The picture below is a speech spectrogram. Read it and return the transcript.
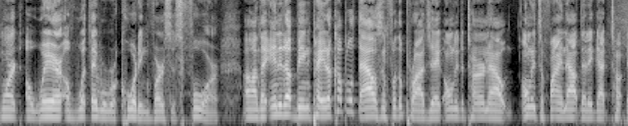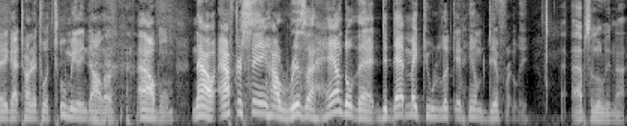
weren't aware of what they were recording verses for. Uh, they ended up being paid a couple of thousand for the project, only to turn out, only to find out that it got tu- it got turned into a two million dollar album. Now, after seeing how RZA handled that, did that make you look at him differently? Absolutely not.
